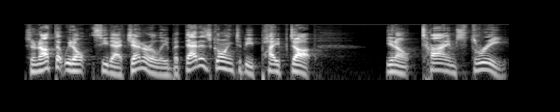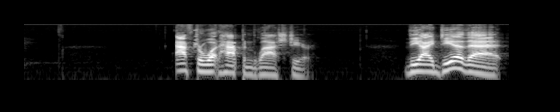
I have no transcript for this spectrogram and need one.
So, not that we don't see that generally, but that is going to be piped up, you know, times three after what happened last year the idea that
